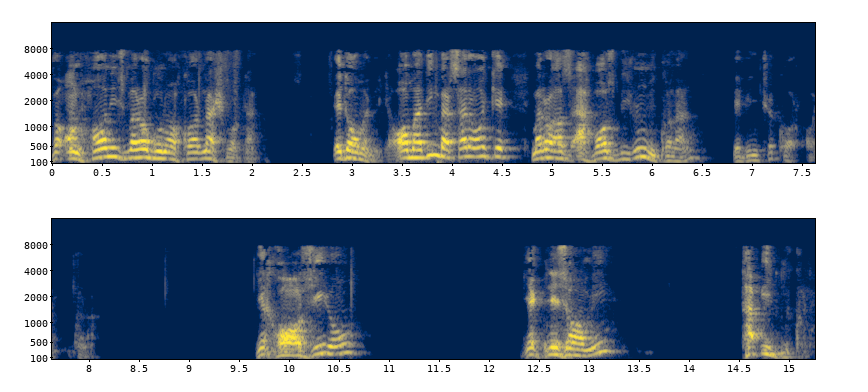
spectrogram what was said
و آنها نیز مرا گناهکار نشمردند. ادامه میده. آمدیم بر سر آن که مرا از احواز بیرون می‌کنن. ببین چه کارهایی می‌کنن. یک قاضی رو یک نظامی تبعید می‌کنه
